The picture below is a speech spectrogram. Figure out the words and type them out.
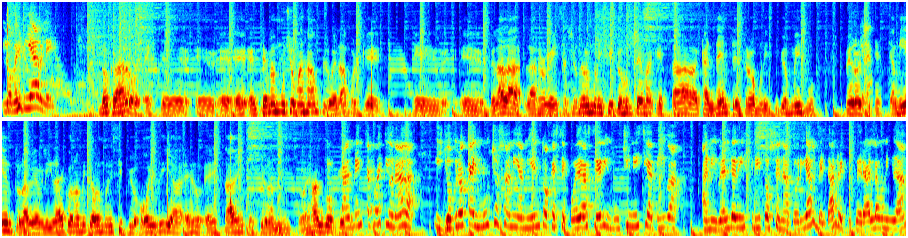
¿Lo ves viable? No, claro, este, eh, eh, eh, el tema es mucho más amplio, ¿verdad? Porque ¿verdad? La, la, reorganización de los municipios es un tema que está candente entre los municipios mismos pero el financiamiento, la viabilidad económica de los municipios hoy día está en cuestionamiento. Es algo Totalmente cuestionada. Y yo creo que hay mucho saneamiento que se puede hacer y mucha iniciativa a nivel de distrito senatorial, ¿verdad? Recuperar la unidad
